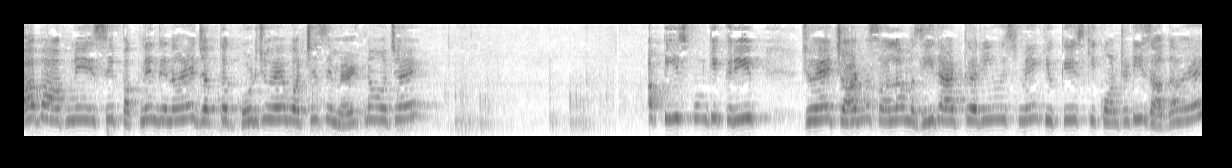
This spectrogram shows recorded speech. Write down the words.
अब आपने इसे पकने देना है, जब तक गुड़ जो है वो अच्छे से मेल्ट ना हो जाए। अब टीस्पून के करीब जो है चाट मसाला मजीद ऐड कर रही हूँ इसमें, क्योंकि इसकी क्वांटिटी ज़्यादा है।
